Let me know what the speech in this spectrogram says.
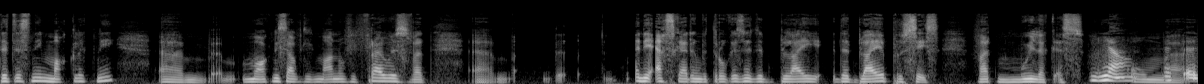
Dit is nie maklik nie. Ehm um, maak nie saak of die man of die vrou is wat ehm um, in die egskeiding betrokke is, dit bly dit bly 'n proses wat moeilik is ja, om uh,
